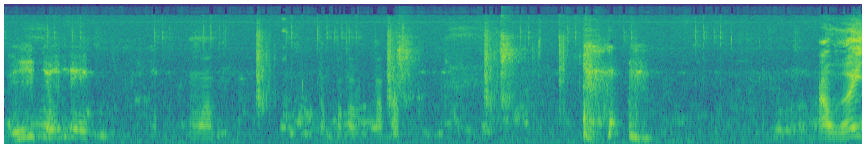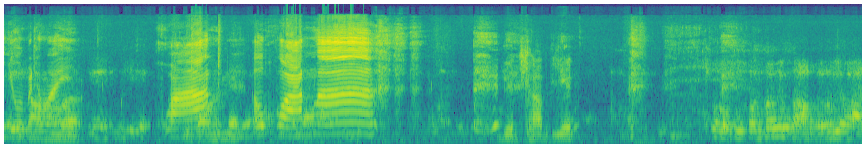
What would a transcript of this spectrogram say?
เฮ้ยเจอเหล็กมาปั๊บปั๊บปั๊บปั๊บปั๊บ เอาเฮ้ยโยนไปทำไม ขวาน เอาขวานมา ยึดครับยึดโอ้มีคนเพิ่มสองเลยว่ะ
